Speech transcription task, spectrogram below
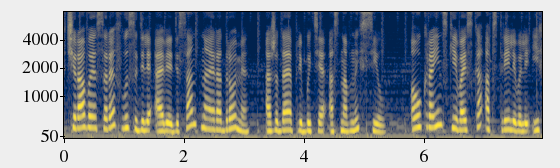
Вчера ВСРФ высадили авиадесант на аэродроме, ожидая прибытия основных сил, а украинские войска обстреливали их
